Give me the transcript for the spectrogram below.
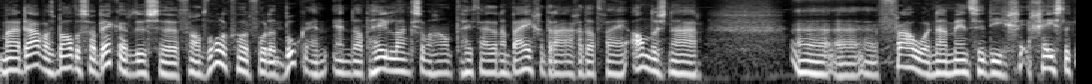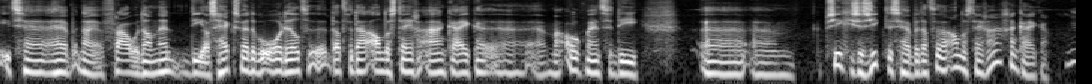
Maar daar was Balthasar Becker dus uh, verantwoordelijk voor, voor dat boek. En, en dat heel langzamerhand heeft hij eraan bijgedragen dat wij anders naar vrouwen, naar mensen die geestelijk iets hebben. Nou ja, vrouwen dan, hè, die als heks werden beoordeeld, dat we daar anders tegen aankijken. maar ook mensen die um, psychische ziektes hebben, dat we daar anders tegenaan gaan kijken. Ja.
